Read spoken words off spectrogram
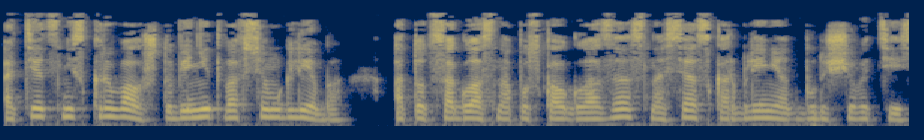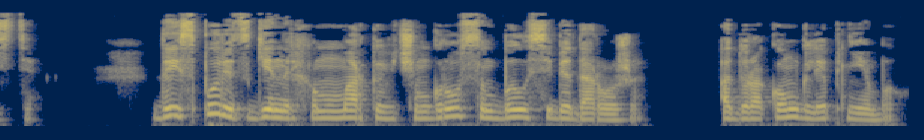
Отец не скрывал, что винит во всем Глеба, а тот согласно опускал глаза, снося оскорбления от будущего тестя. Да и спорить с Генрихом Марковичем Гроссом было себе дороже, а дураком Глеб не был.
